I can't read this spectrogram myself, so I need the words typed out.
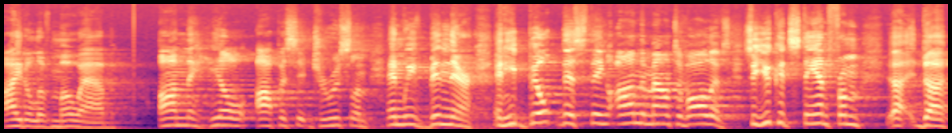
idol of Moab on the hill opposite Jerusalem. And we've been there. And he built this thing on the Mount of Olives. So you could stand from uh, the,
